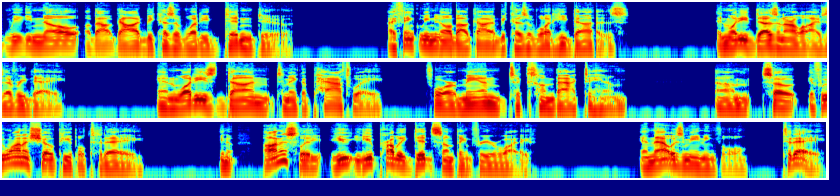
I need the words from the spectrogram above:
we know about God because of what he didn't do. I think we know about God because of what he does and what he does in our lives every day and what he's done to make a pathway for man to come back to him um, so if we want to show people today, you know, honestly, you you probably did something for your wife, and that was meaningful today.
